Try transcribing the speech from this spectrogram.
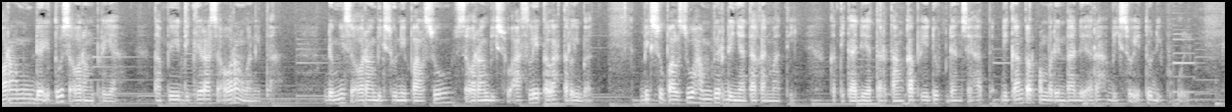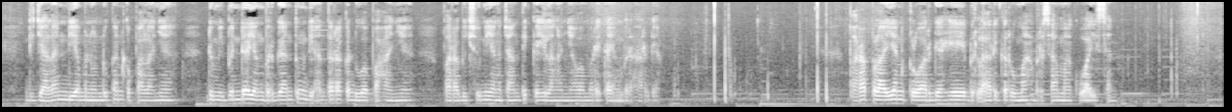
Orang muda itu seorang pria, tapi dikira seorang wanita. Demi seorang biksuni palsu, seorang biksu asli telah terlibat. Biksu palsu hampir dinyatakan mati. Ketika dia tertangkap hidup dan sehat di kantor pemerintah daerah, biksu itu dipukuli. Di jalan dia menundukkan kepalanya demi benda yang bergantung di antara kedua pahanya. Para biksuni yang cantik kehilangan nyawa mereka yang berharga. Para pelayan keluarga He berlari ke rumah bersama Kuaisan.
